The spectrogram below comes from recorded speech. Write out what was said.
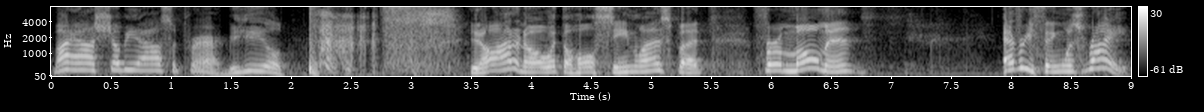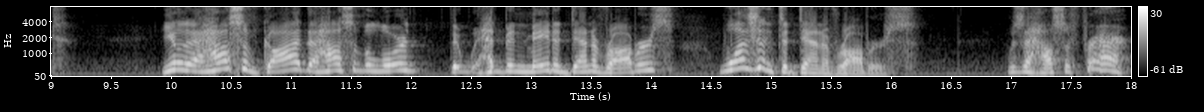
My house shall be a house of prayer. Be healed. you know, I don't know what the whole scene was, but for a moment, everything was right. You know, the house of God, the house of the Lord that had been made a den of robbers, wasn't a den of robbers, was a house of prayer.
